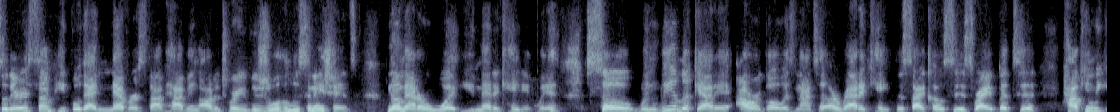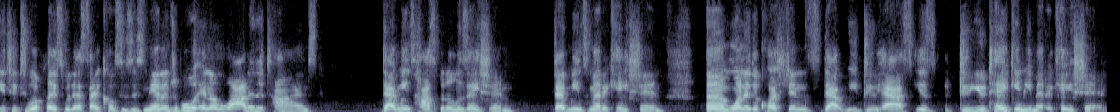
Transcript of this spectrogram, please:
So there are some people that never stop having auditory visual hallucinations, no matter what you medicate it with. So when we look at it, our goal is not to eradicate the psychosis, right? But to how can we get you to a place where that psychosis is manageable? And a lot of the times that means hospitalization. That means medication. Um, one of the questions that we do ask is, do you take any medication?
